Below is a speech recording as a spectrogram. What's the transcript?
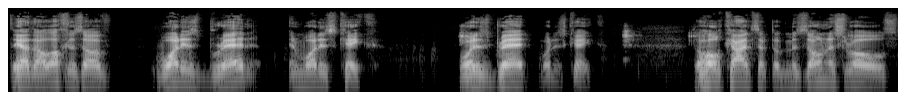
They are the halachas of what is bread and what is cake. What is bread? What is cake? The whole concept of mizonis rolls.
